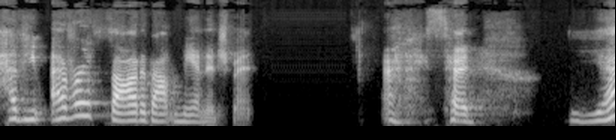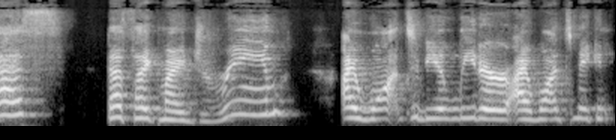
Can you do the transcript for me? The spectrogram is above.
Have you ever thought about management? And I said, Yes, that's like my dream. I want to be a leader. I want to make an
